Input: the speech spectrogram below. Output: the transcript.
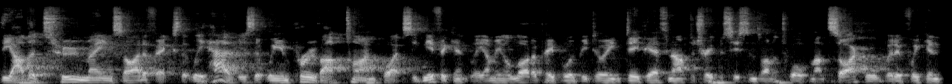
the other two main side effects that we have is that we improve uptime quite significantly. I mean, a lot of people would be doing DPF and after treatment systems on a 12 month cycle, but if we can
